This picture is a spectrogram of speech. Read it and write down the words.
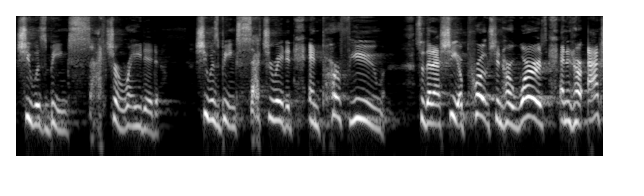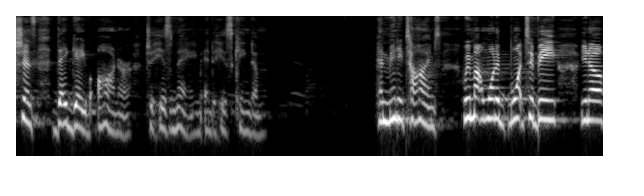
She was being saturated she was being saturated in perfume so that as she approached in her words and in her actions, they gave honor to his name and to his kingdom. And many times we might want to, want to be, you know,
